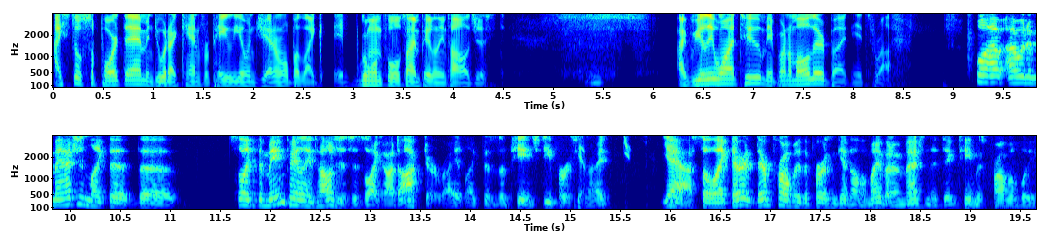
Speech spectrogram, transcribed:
I still support them and do what I can for paleo in general. But like it, going full time paleontologist, I really want to. Maybe when I'm older, but it's rough. Well, I, I would imagine like the the so like the main paleontologist is like a doctor, right? Like this is a PhD person, right? Yes. Yeah. So like they're they're probably the person getting all the money, but I imagine the dig team is probably.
